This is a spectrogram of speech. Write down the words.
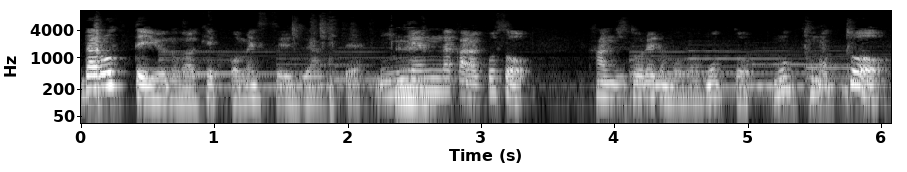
だろっていうのが結構メッセージであって、人間だからこそ感じ取れるものをもっと、もっともっと、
